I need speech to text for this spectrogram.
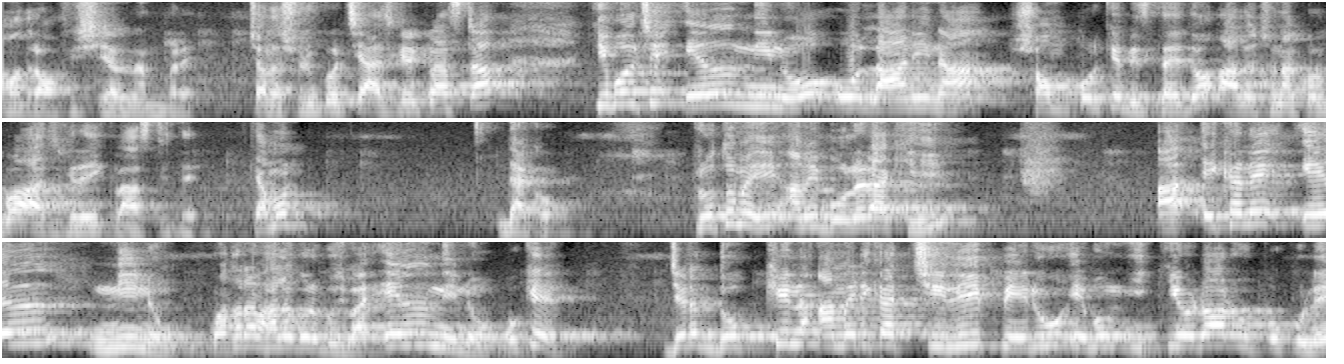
আমাদের অফিসিয়াল নাম্বারে চলো শুরু করছি আজকের ক্লাসটা কি বলছে? এল নিনো ও লানিনা সম্পর্কে বিস্তারিত আলোচনা করব আজকের এই ক্লাসটিতে কেমন? দেখো, প্রথমেই আমি বলে রাখি এখানে এল নিনো, কথাটা ভালো করে বুঝবা, এল নিনো, ওকে? যেটা দক্ষিণ আমেরিকা, চিলি, পেরু এবং ইকুয়েডর উপকূলে,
